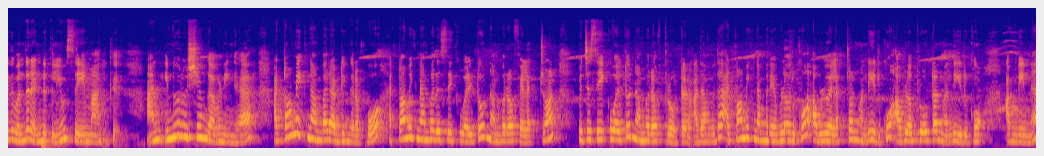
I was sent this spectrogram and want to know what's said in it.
இது வந்து ரெண்டுத்துலேயும் சேமாக இருக்குது அண்ட் இன்னொரு விஷயம் கவனிங்க. அட்டாமிக் நம்பர் அப்படிங்கிறப்போ atomic number is equal to number of electron which is equal to number of proton அதாவது அட்டாமிக் நம்பர் எவ்வளோ இருக்கோ அவ்வளோ எலக்ட்ரான் வந்து இருக்கும் அவ்வளோ ப்ரோட்டான் வந்து இருக்கும் அப்படின்னு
